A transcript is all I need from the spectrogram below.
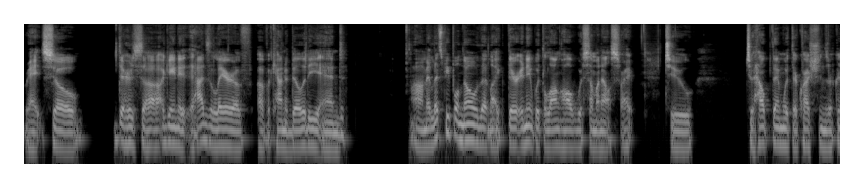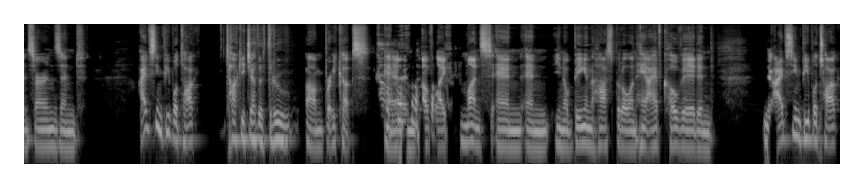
Right. So there's uh, again, it adds a layer of of accountability and um, it lets people know that like they're in it with the long haul with someone else, right? To to help them with their questions or concerns. And I've seen people talk talk each other through um, breakups and of like months and and you know being in the hospital and hey I have COVID and I've seen people talk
